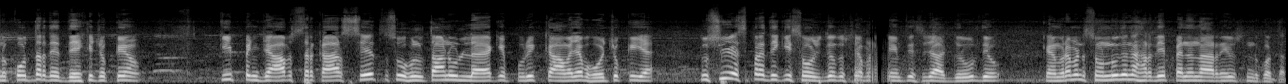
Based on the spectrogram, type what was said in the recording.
ਨਕੋਦਰ ਦੇ ਦੇਖ ਚੁੱਕੇ ਹੋ ਕਿ ਪੰਜਾਬ ਸਰਕਾਰ ਸਿਹਤ ਸਹੂਲਤਾਂ ਨੂੰ ਲੈ ਕੇ ਪੂਰੀ ਕਾਮਯਾਬ ਹੋ ਚੁੱਕੀ ਹੈ। ਤੁਸੀਂ ਇਸ ਪ੍ਰਤੀ ਕੀ ਸੋਚਦੇ ਹੋ? ਤੁਸੀਂ ਆਪਣਾ ਕੀਮਤੀ ਸੁਝਾਅ ਜ਼ਰੂਰ ਦਿਓ। ਕੈਮਰਾਮੈਨ ਸੋਨੂ ਦੇ ਨਾਲ ਹਰਦੀਪ ਪੈਨਨਾਰ ਨਿਊਜ਼ ਨਕੋਦਰ।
